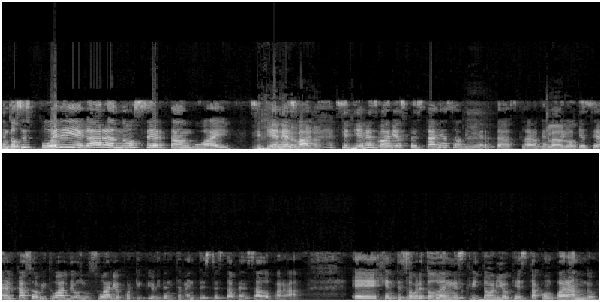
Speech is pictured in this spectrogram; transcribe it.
Entonces puede llegar a no ser tan guay si tienes, si tienes varias pestañas abiertas. Claro que no digo que sea el caso habitual de un usuario, porque evidentemente esto está pensado para eh, gente, sobre todo en escritorio, que está comparando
